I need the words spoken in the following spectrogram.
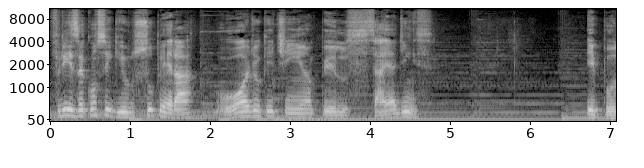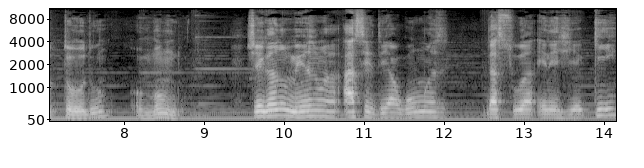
Frieza conseguiu superar o ódio que tinha pelos Saiyajins e por todo o mundo, chegando mesmo a ceder algumas da sua energia Ki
